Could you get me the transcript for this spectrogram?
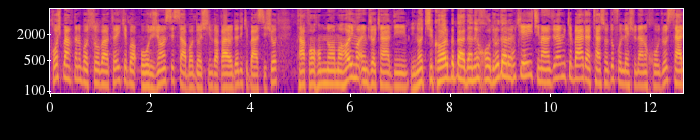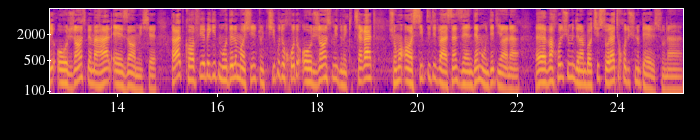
خوشبختانه با صحبت هایی که با اورژانس سبا داشتیم و قراردادی که بسته شد تفاهم نامه های ما امضا کردیم. اینا چی کار به بدنه خودرو داره؟ اون که هیچی منظورم اینه که بعد از تصادف و له شدن خودرو سریع اورژانس به محل اعزام میشه. فقط کافیه بگید مدل ماشینتون چی بود و خود اورژانس می‌دونه که چقدر شما آسیب دیدید و اصلا زنده موندید یا نه. و خودشون می‌دونن با چی سرعت خودشونو برسونن.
